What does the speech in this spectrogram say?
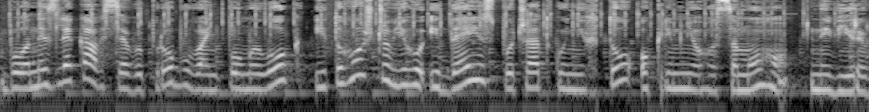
бо не злякався випробувань, помилок і того, що в його ідею спочатку ніхто, окрім нього самого, не вірив.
